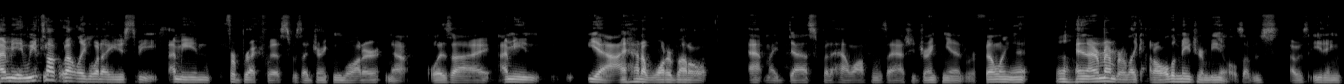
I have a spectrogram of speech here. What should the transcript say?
I mean, we talk about like what I used to be. I mean, for breakfast, was I drinking water? No. Was I? I mean, yeah, I had a water bottle at my desk, but how often was I actually drinking it and refilling it? Uh-huh. And I remember, like, at all the major meals, I was I was eating.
